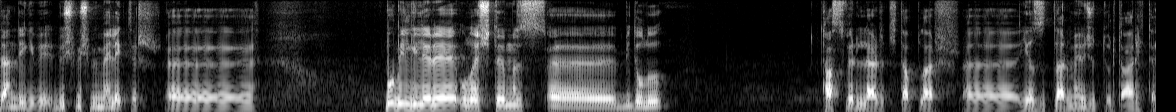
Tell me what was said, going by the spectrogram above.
dendiği gibi düşmüş bir melektir. Ee, bu bilgilere ulaştığımız e, bir dolu tasvirler, kitaplar, e, yazıtlar mevcuttur tarihte.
